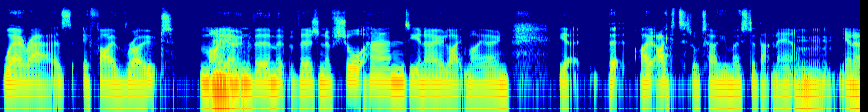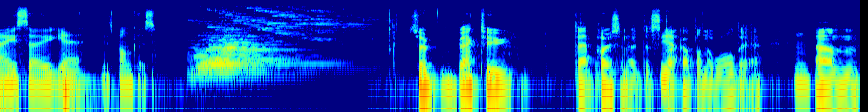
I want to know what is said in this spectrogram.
Whereas if I wrote my hmm. own ver- version of shorthand, you know, like my own, yeah, that I, I could still tell you most of that now. Hmm. You know, hmm. so yeah, it's bonkers. So back to that post-it note that's stuck Yeah. up on the wall there. Um,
